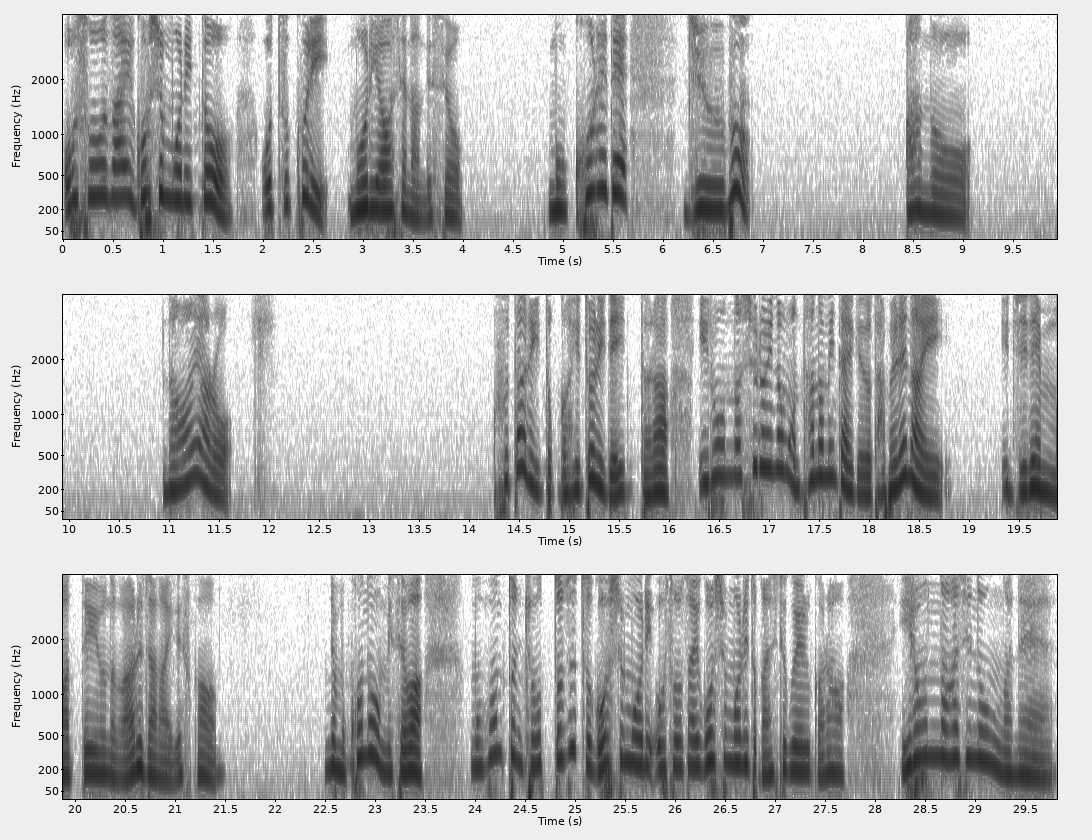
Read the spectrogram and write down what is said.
お惣菜5種盛りとお作り盛り合わせなんですよ。もうこれで十分、あの、なんやろ、二人とか一人で行ったらいろんな種類のもん頼みたいけど食べれないジレンマっていうのがあるじゃないですか。でもこのお店はもう本当にちょっとずつ5種盛り、お惣菜5種盛りとかにしてくれるから、いろんな味のんがね、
